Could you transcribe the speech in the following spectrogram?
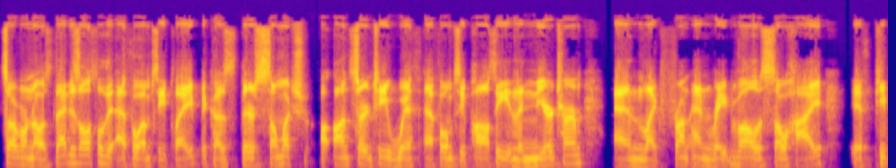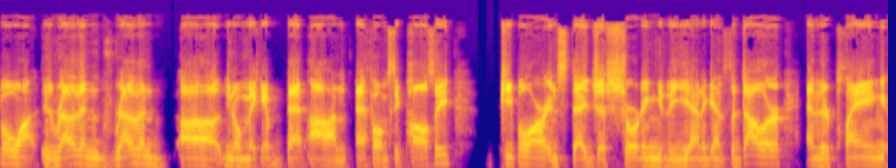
so everyone knows, that is also the FOMC play because there's so much uncertainty with FOMC policy in the near term, and like front end rate vol is so high. If people want rather than rather than uh, you know making a bet on FOMC policy, people are instead just shorting the yen against the dollar, and they're playing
